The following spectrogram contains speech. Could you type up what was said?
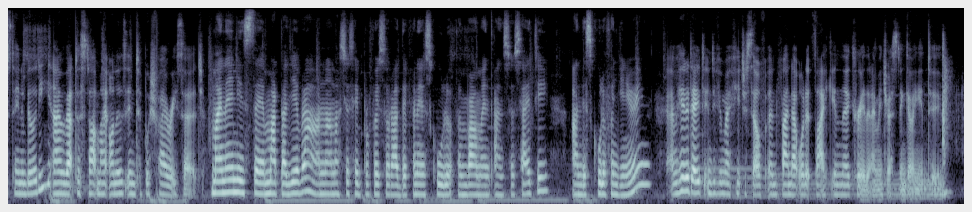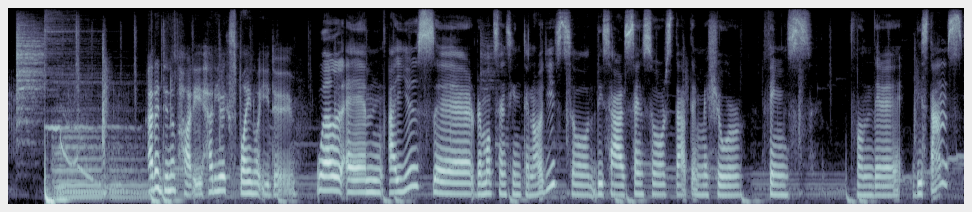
Sustainability. I'm about to start my honours into bushfire research. My name is uh, Marta Yebra. I'm an associate professor at the Fenner School of Environment and Society and the School of Engineering. I'm here today to interview my future self and find out what it's like in the career that I'm interested in going into. At a dinner party, how do you explain what you do? Well, um, I use uh, remote sensing technologies. So these are sensors that measure things from the distance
